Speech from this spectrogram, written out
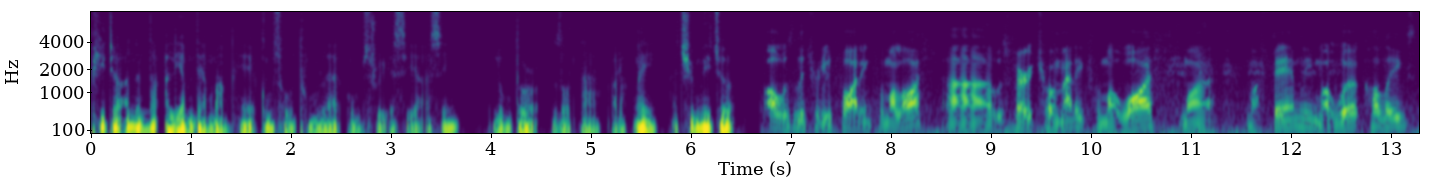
Peter anun nak aliam deng mang he kum som thum la kum sri asia asi lungtor zot nak arak ngai achimi chu I was literally fighting for my life. Uh, it was very traumatic for my wife, my my family, my work colleagues.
